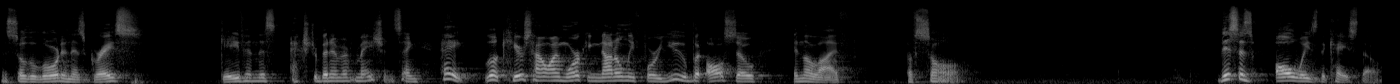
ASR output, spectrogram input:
And so the Lord, in his grace, gave him this extra bit of information saying, Hey, look, here's how I'm working not only for you, but also in the life of Saul. This is always the case, though.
